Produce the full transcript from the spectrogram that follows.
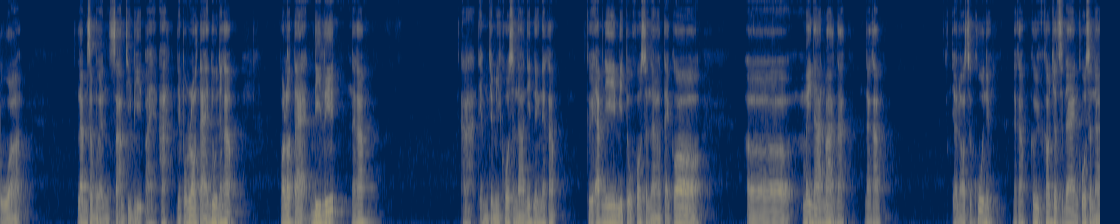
ตัวแรมเสมือน 3 GB ไป อะ เดี๋ยวผมลองแตะให้ดูนะครับ พอเราแตะ delete นะครับ อ่า เดี๋ยวมันจะมีโฆษณานิดนึงนะครับ คือแอปนี้มีตัวโฆษณาแต่ก็ เอ่อ ไม่นานมากนักนะครับ เดี๋ยวรอสักครู่หนึ่ง นะครับ คือเขาจะแสดงโฆษณา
